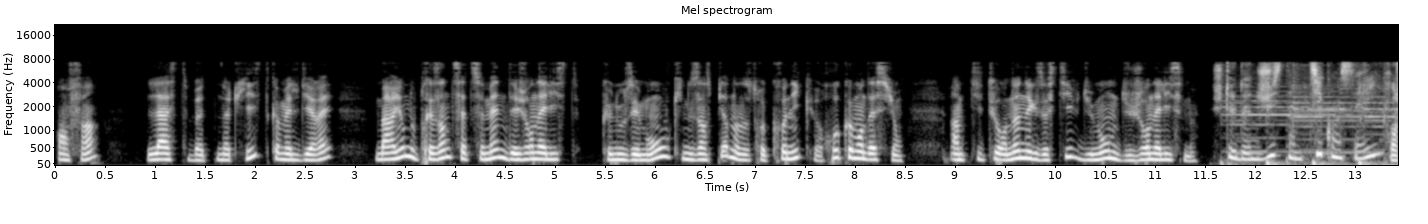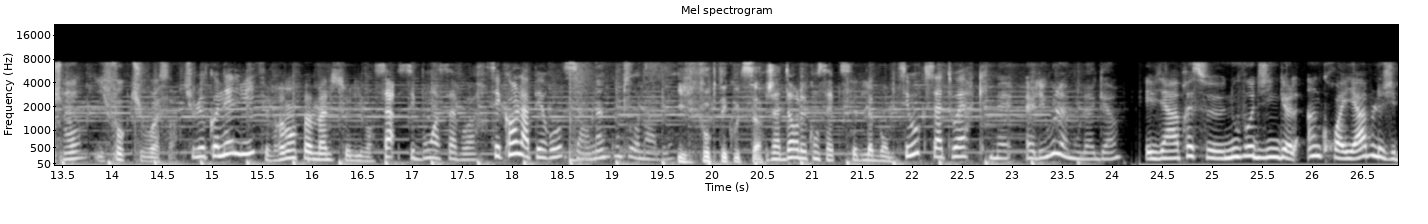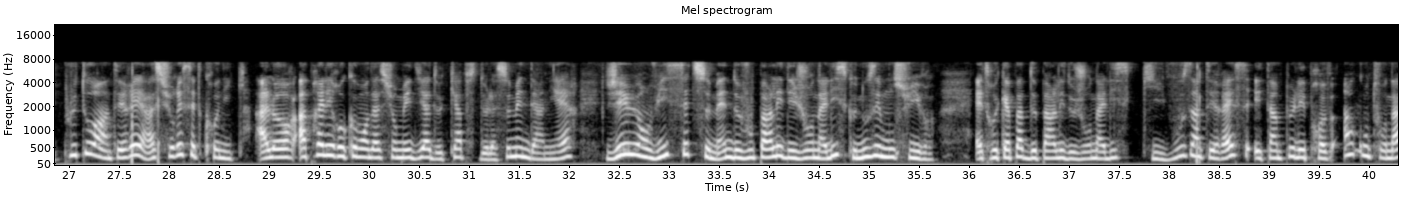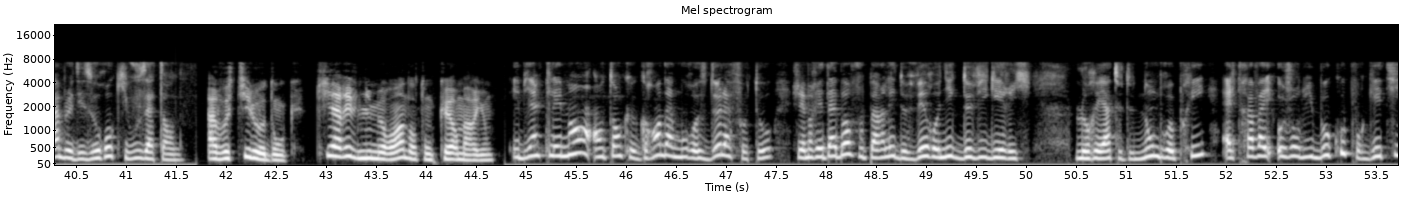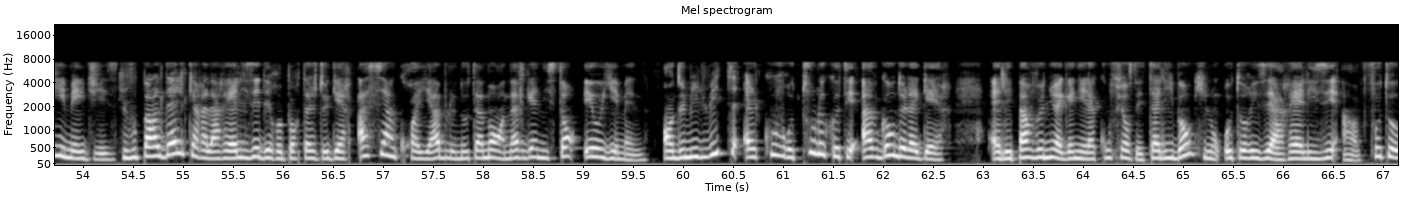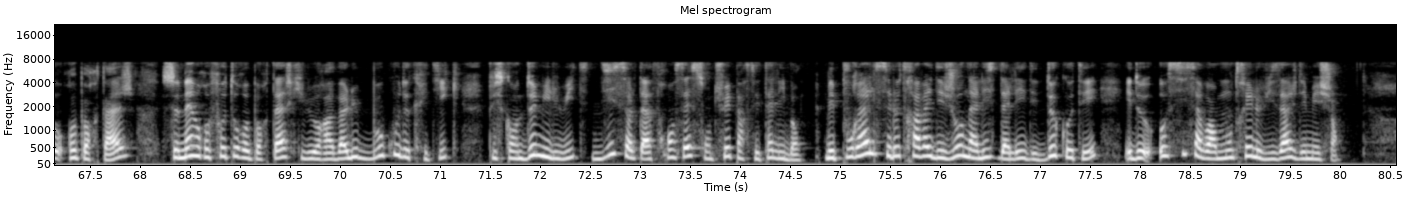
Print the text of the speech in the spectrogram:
Enfin, last but not least, comme elle dirait, Marion nous présente cette semaine des journalistes que nous aimons ou qui nous inspirent dans notre chronique Recommandations. Un petit tour non exhaustif du monde du journalisme. Je te donne juste un petit conseil. Franchement, il faut que tu vois ça. Tu le connais lui? C'est vraiment pas mal ce livre. Ça, c'est bon à savoir. C'est quand l'apéro? C'est un incontournable. Il faut que t'écoutes ça. J'adore le concept. C'est de la bombe. C'est où que ça twerk? Mais elle est où la moulaga? Et bien après ce nouveau jingle incroyable, j'ai plutôt intérêt à assurer cette chronique. Alors après les recommandations médias de CAPS de la semaine dernière, j'ai eu envie cette semaine de vous parler des journalistes que nous aimons suivre. Être capable de parler de journalistes qui vous intéressent est un peu l'épreuve incontournable des oraux qui vous attendent. À vos stylos donc. Qui arrive numéro 1 dans ton cœur Marion? Eh bien Clément, en tant que grande amoureuse de la photo, j'aimerais d'abord vous parler de Véronique de Viguerie. Lauréate de nombreux prix, elle travaille aujourd'hui beaucoup pour Getty Images. Je vous parle d'elle car elle a réalisé des reportages de guerre assez incroyables, notamment en Afghanistan et au Yémen. En 2008, elle couvre tout le côté afghan de la guerre. Elle est parvenue à gagner la confiance des talibans qui l'ont autorisée à réaliser un photoreportage, ce même photoreportage qui lui aura valu beaucoup de critiques, puisqu'en 2008, 10 soldats français sont tués par ces talibans. Mais pour elle, c'est le travail des journalistes d'aller des deux côtés et de aussi savoir montrer le visage des méchants.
